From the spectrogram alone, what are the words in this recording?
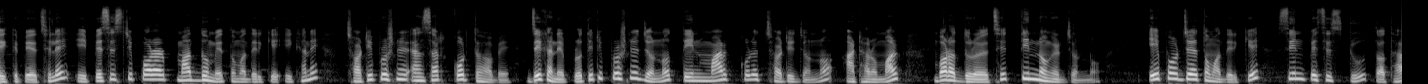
দেখতে পেয়েছিলে, এই পেসেজটি পড়ার মাধ্যমে তোমাদেরকে এখানে ছটি প্রশ্নের অ্যান্সার করতে হবে, যেখানে প্রতিটি প্রশ্নের জন্য তিন মার্ক করে ছটির জন্য আঠারো মার্ক বরাদ্দ রয়েছে তিন নংয়ের জন্য। এ পর্যায়ে তোমাদেরকে সিন পেসেজ টু তথা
